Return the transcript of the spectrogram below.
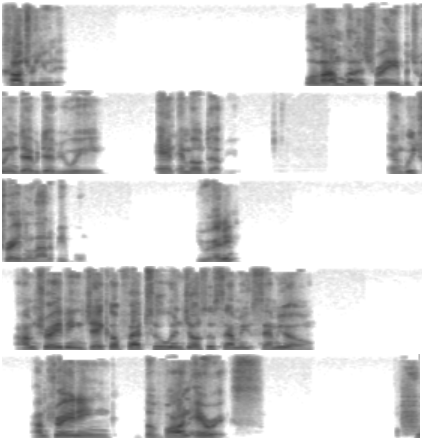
Contra unit. Well, I'm gonna trade between WWE and MLW, and we trading a lot of people. You ready? I'm trading Jacob Fatu and Joseph Samu- Samael. I'm trading the Von Erichs.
